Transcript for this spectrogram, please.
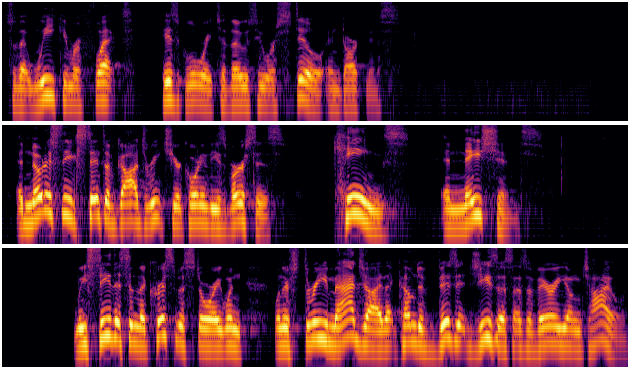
so that we can reflect his glory to those who are still in darkness. And notice the extent of God's reach here according to these verses kings and nations. We see this in the Christmas story when, when there's three magi that come to visit Jesus as a very young child.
